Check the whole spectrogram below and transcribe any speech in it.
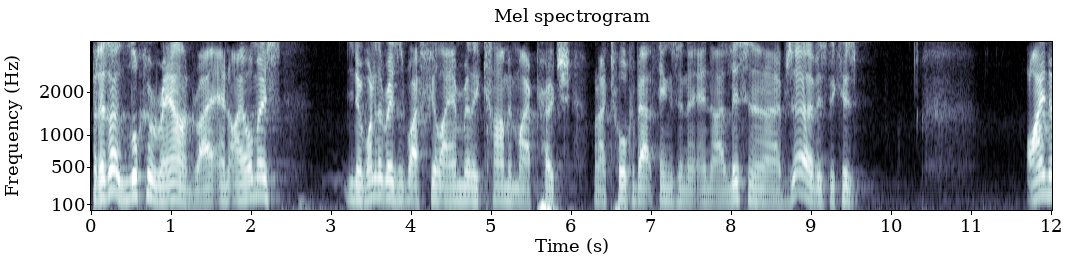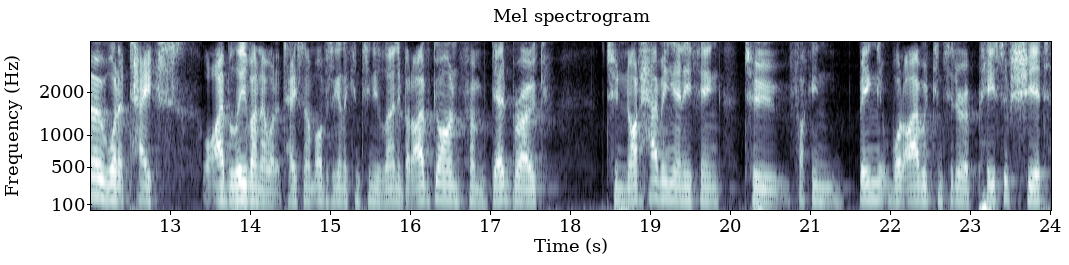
But as I look around, right, and I almost you know, one of the reasons why I feel I am really calm in my approach when I talk about things and, and I listen and I observe is because I know what it takes, or I believe I know what it takes, and I'm obviously going to continue learning, but I've gone from dead broke to not having anything to fucking being what I would consider a piece of shit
